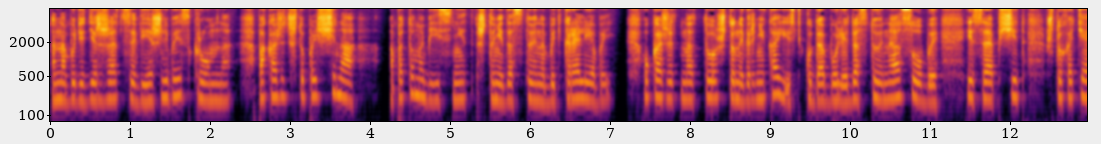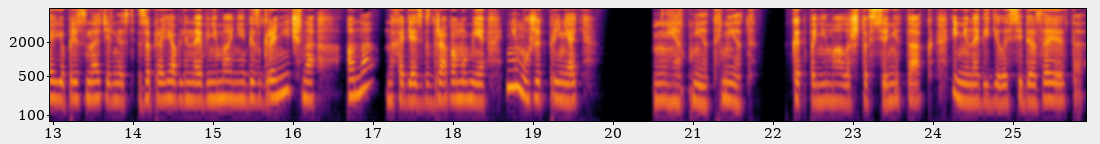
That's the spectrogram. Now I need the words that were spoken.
Она будет держаться вежливо и скромно, покажет, что польщена, а потом объяснит, что недостойна быть королевой, укажет на то, что наверняка есть куда более достойные особы, и сообщит, что хотя ее признательность за проявленное внимание безгранична, она, находясь в здравом уме, не может принять... Нет, нет, нет. Кэт понимала, что все не так, и ненавидела себя за это.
